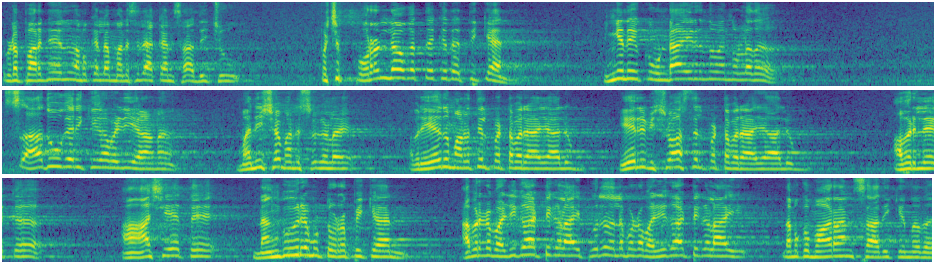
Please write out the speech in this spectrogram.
ഇവിടെ പറഞ്ഞതിൽ നമുക്കെല്ലാം മനസ്സിലാക്കാൻ സാധിച്ചു. പക്ഷെ പുറം ലോകത്തേക്ക് ഇത് എത്തിക്കാൻ ഇങ്ങനെയൊക്കെ ഉണ്ടായിരുന്നു എന്നുള്ളത് സാധൂകരിക്കുക വഴിയാണ് മനുഷ്യ മനസ്സുകളെ അവരേത് മതത്തിൽപ്പെട്ടവരായാലും ഏത് വിശ്വാസത്തിൽപ്പെട്ടവരായാലും അവരിലേക്ക് ആ ആശയത്തെ നങ്കൂരമുട്ടുറപ്പിക്കാൻ അവരുടെ വഴികാട്ടികളായി പുതുതലമുറ വഴികാട്ടികളായി നമുക്ക് മാറാൻ സാധിക്കുന്നത്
